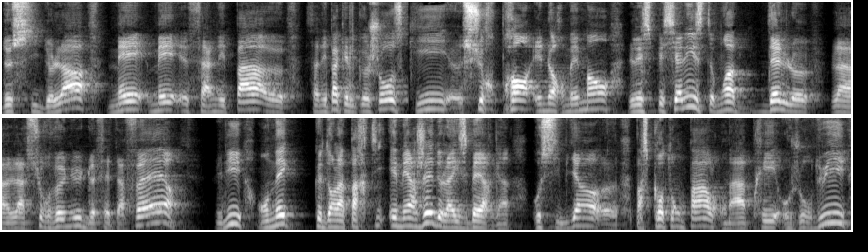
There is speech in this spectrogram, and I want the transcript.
de ci, de là, mais, mais ça n'est pas, euh, pas quelque chose qui euh, surprend énormément les spécialistes. Moi, dès la, la, survenue de cette affaire, Je dis, on n'est que dans la partie émergée de l'iceberg. hein. Aussi bien, euh, parce que quand on parle, on a appris aujourd'hui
